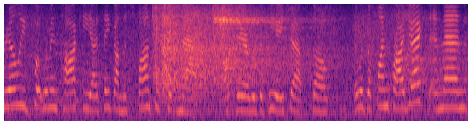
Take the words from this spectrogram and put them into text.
really put women's hockey, I think, on the sponsorship map up there with the PHF. So it was a fun project. And then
